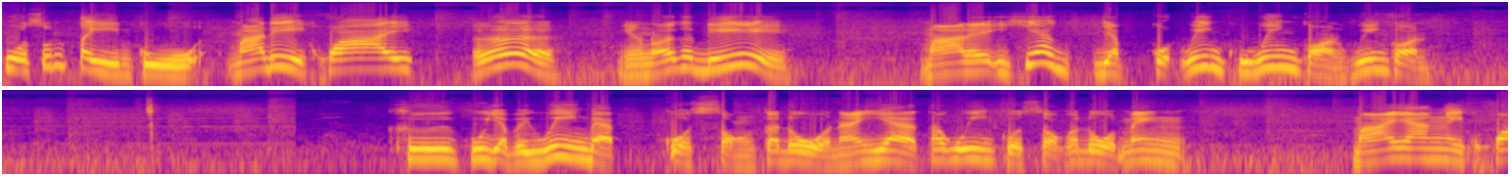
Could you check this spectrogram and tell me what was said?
กลัวส้นตีนกู มาดิควาย เออ อย่างน้อยก็ดี มาเลยไอ้เหี้ยอย่ากดวิ่งกูวิ่งก่อนวิ่งก่อน คือกูอย่าไปวิ่งแบบกด2กระโดดนะเฮียถ้าวิ่งกด2กระโดดแม่ง มายังไอ้คว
